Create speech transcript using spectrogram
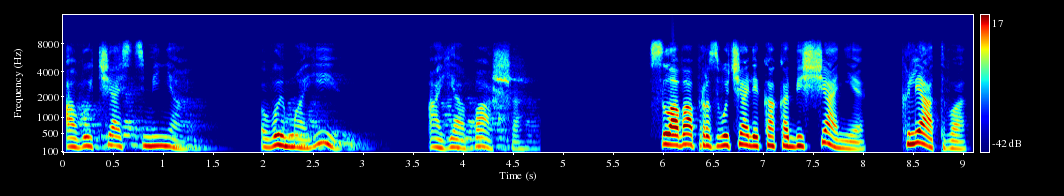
а вы часть меня. Вы мои, а я ваша». Слова прозвучали как обещание, клятва,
